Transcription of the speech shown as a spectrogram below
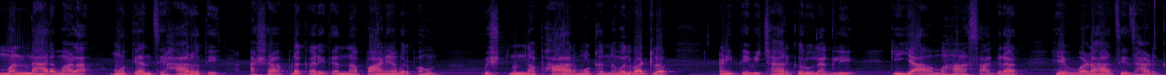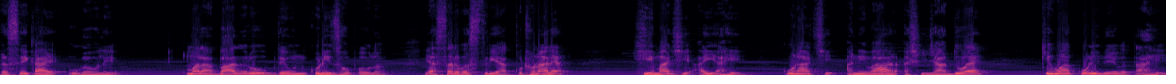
मंदारमाळा मोत्यांचे हार होते. अशा प्रकारे त्यांना पाहण्यावर पाहून विष्णूंना फार मोठं नवल वाटलं आणि ते विचार करू लागले. की या महासागरात हे वडाचे झाड कसे काय उगवले? मला बालरूप देऊन कुणी झोपवलं? या सर्व स्त्रिया कुठून आल्या? ही माझी आई आहे. कुणाची अनिवार अशी जादू आहे? किंवा कुणी देवता आहे?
